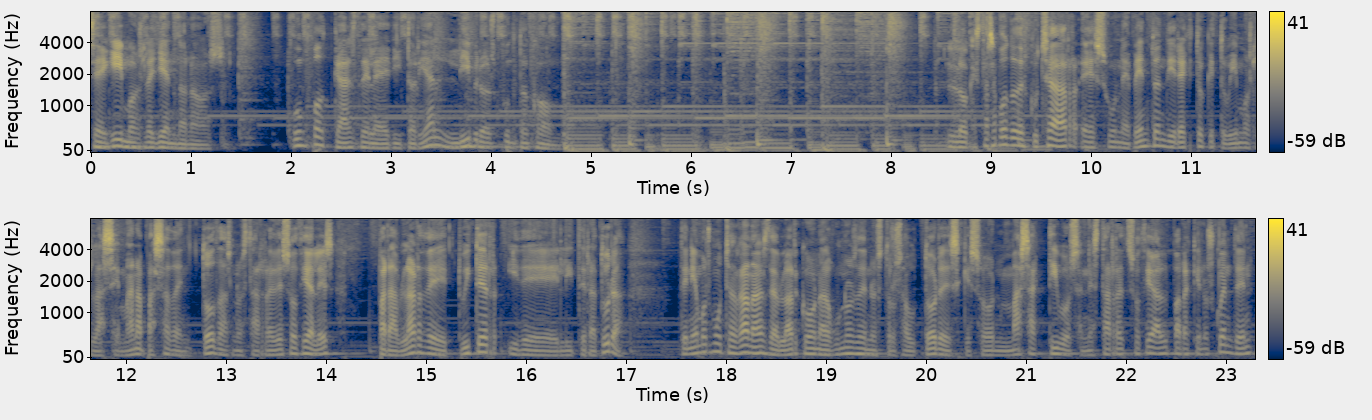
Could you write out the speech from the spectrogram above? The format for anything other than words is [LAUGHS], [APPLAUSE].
Seguimos leyéndonos. Un podcast de la editorial libros.com. Lo que estás a punto de escuchar es un evento en directo que tuvimos la semana pasada en todas nuestras redes sociales para hablar de Twitter y de literatura. Teníamos muchas ganas de hablar con algunos de nuestros autores que son más activos en esta red social para que nos cuenten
